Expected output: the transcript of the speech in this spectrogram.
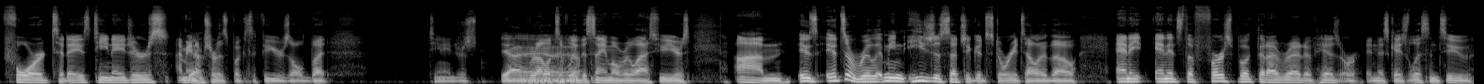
for today's teenagers. I mean, Yeah. I'm sure this book's a few years old, but teenagers Yeah, yeah, relatively yeah, the same over the last few years. Um, it was, it's a really, I mean, he's just such a good storyteller, though, and he, and it's the first book that I've read of his, or in this case, listened to,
